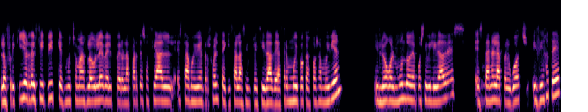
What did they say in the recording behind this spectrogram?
los friquillos del Fitbit, que es mucho más low level, pero la parte social está muy bien resuelta y quizá la simplicidad de hacer muy pocas cosas muy bien. Y luego el mundo de posibilidades está en el Apple Watch. Y fíjate,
